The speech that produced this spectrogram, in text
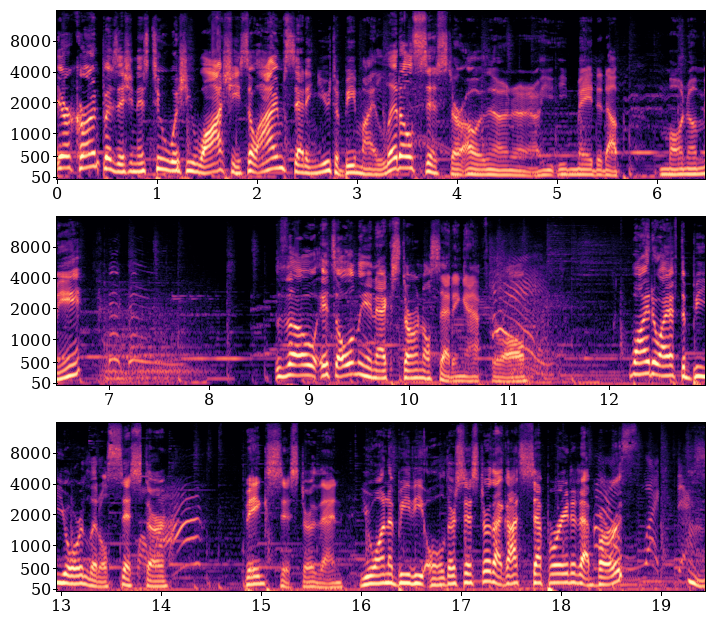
Your current position is too wishy-washy, so I'm setting you to be my little sister. Oh, no, no, no, he, he made it up. Monomi? Though, it's only an external setting after all. Why do I have to be your little sister? Big sister, then. You want to be the older sister that got separated at birth? Like. Hmm,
